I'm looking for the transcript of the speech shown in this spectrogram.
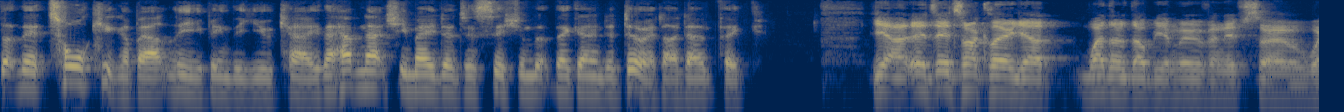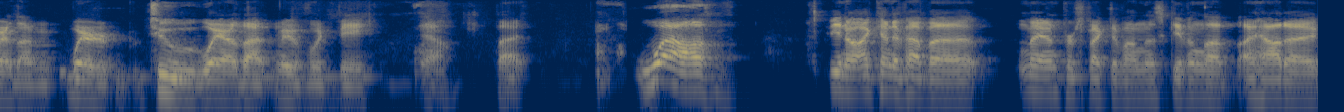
that they're talking about leaving the UK. They haven't actually made a decision that they're going to do it, I don't think. Yeah, it's it's not clear yet whether there'll be a move, and if so, where them where to where that move would be. Yeah, but well, you know, I kind of have a my own perspective on this, given that I had a,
